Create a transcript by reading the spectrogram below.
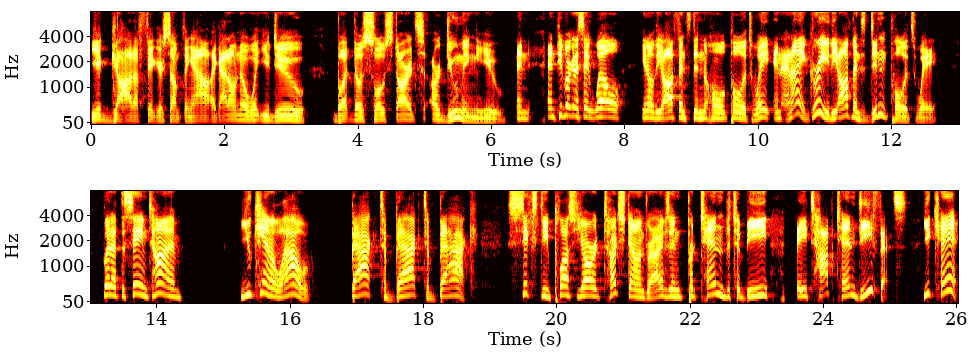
you gotta figure something out. Like i don't know what you do but those slow starts are dooming you. And and people are gonna say well you know the offense didn't hold pull its weight. And and i agree the offense didn't pull its weight. But at the same time you can't allow back to back to back 60 plus yard touchdown drives and pretend to be a top 10 defense. You can't.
